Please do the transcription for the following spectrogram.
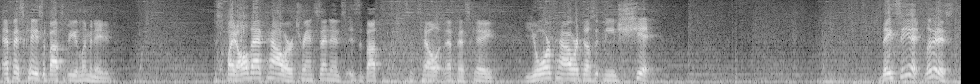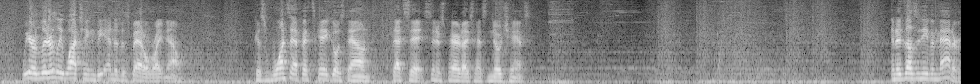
FSK is about to be eliminated. Despite all that power, Transcendence is about to, to tell FSK, your power doesn't mean shit. They see it. Look at this. We are literally watching the end of this battle right now. Because once FSK goes down, that's it. Sinner's Paradise has no chance. And it doesn't even matter.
